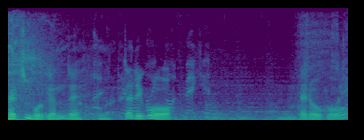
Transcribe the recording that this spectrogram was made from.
될진 모르겠는데 때리고 make it. 음, 내려오고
